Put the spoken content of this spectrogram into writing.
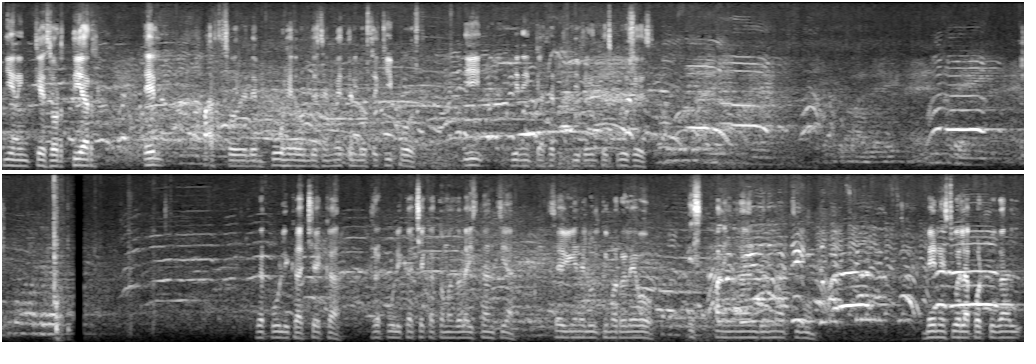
tienen que sortear el paso del empuje donde se meten los equipos y tienen que hacer diferentes cruces. República Checa República Checa tomando la distancia. Se viene el último relevo. España dando el máximo. Venezuela, Portugal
